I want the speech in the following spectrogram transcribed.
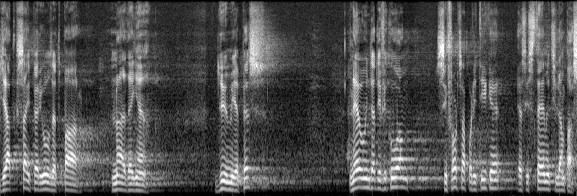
gjatë kësaj periudhe të parë nëntëdhjetë e një dy mijë e pesë, ne u identifikuam si forca politike e sistemit që lamë pas.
